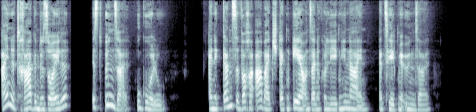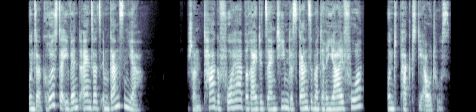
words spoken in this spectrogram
Eine tragende Säule ist Ünsal Ugurlu. Eine ganze Woche Arbeit stecken er und seine Kollegen hinein, erzählt mir Ünsal. Unser größter Eventeinsatz im ganzen Jahr. Schon Tage vorher bereitet sein Team das ganze Material vor und packt die Autos.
